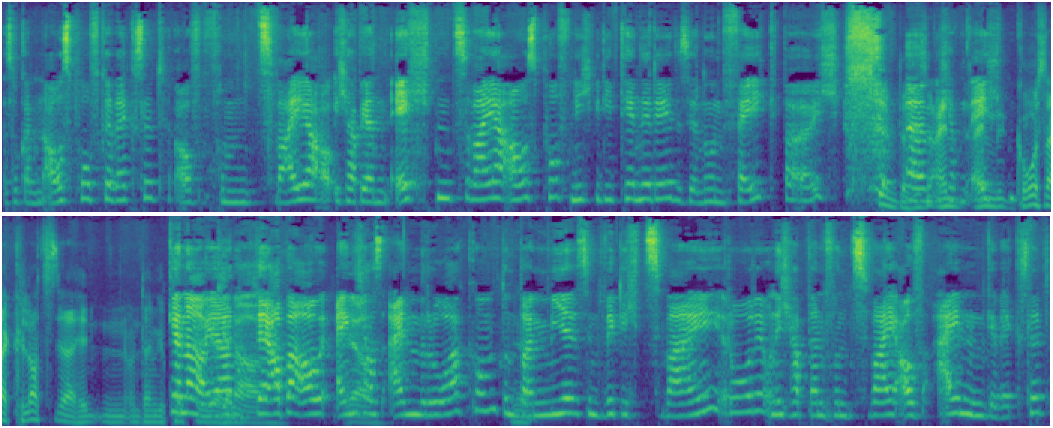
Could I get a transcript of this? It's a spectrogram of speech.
sogar den Auspuff gewechselt auf vom Zweier. Ich habe ja einen echten Zweier-Auspuff, nicht wie die Tenere, das ist ja nur ein Fake bei euch. Stimmt, das ähm, ist ein, ein großer Klotz da hinten und dann Genau, ja, genau. der aber auch eigentlich ja. aus einem Rohr kommt und ja. bei mir sind wirklich zwei Rohre und ich habe dann von zwei auf einen gewechselt,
